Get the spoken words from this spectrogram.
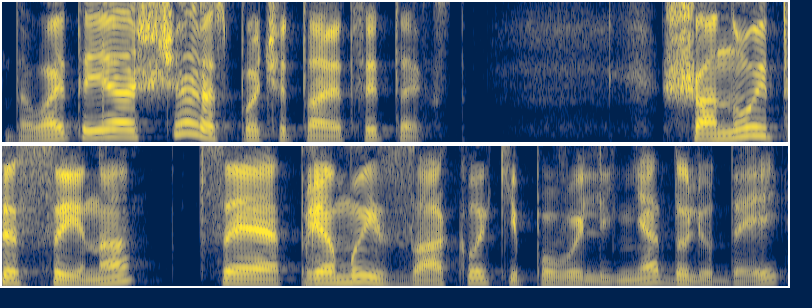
Давайте я ще раз прочитаю цей текст. Шануйте сина, це прямий заклик і повеління до людей,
